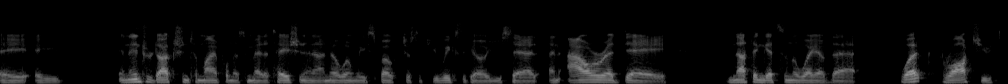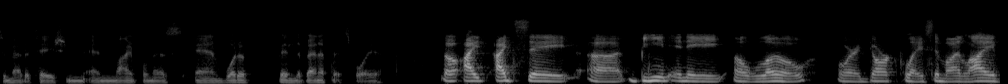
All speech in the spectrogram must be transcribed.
a, a an introduction to mindfulness and meditation. And I know when we spoke just a few weeks ago, you said an hour a day, nothing gets in the way of that. What brought you to meditation and mindfulness, and what have been the benefits for you? So I, I'd say uh, being in a, a low or a dark place in my life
